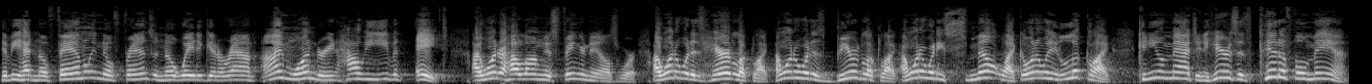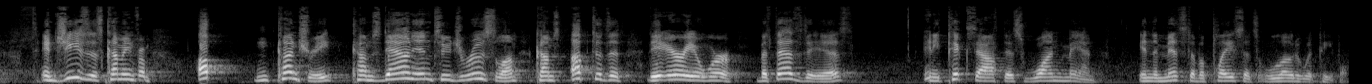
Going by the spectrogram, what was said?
If he had no family, no friends, and no way to get around, I'm wondering how he even ate. I wonder how long his fingernails were. I wonder what his hair looked like. I wonder what his beard looked like. I wonder what he smelt like. I wonder what he looked like. Can you imagine? Here's this pitiful man. And Jesus coming from up country, comes down into Jerusalem, comes up to the, the area where Bethesda is, and he picks out this one man in the midst of a place that's loaded with people.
